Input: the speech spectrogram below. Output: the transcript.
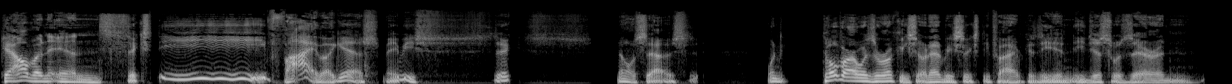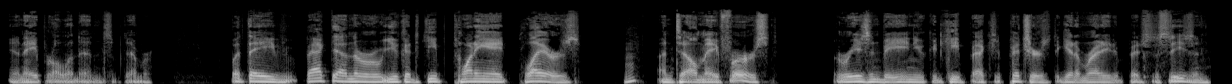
Calvin in 65, I guess, maybe six. No, seven, when Tovar was a rookie, so it had to be 65 because he didn't. He just was there in in April and then September. But they back then there were, you could keep 28 players Hmm? until May 1st. The reason being you could keep extra pitchers to get them ready to pitch the season.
